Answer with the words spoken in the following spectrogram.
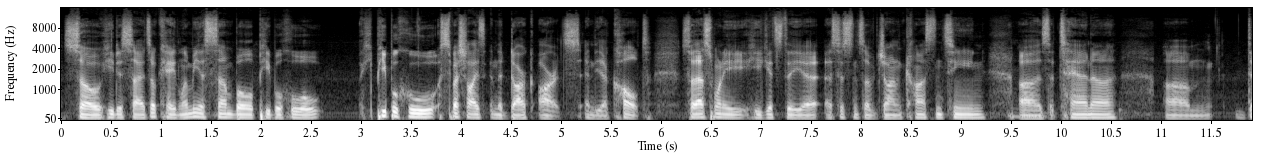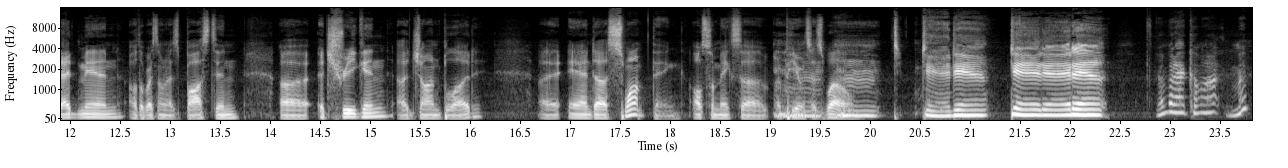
So he decides, okay, let me assemble people who people who specialize in the dark arts and the occult. So that's when he, he gets the uh, assistance of John Constantine, uh, Zatanna, um, Deadman, otherwise known as Boston, uh, Etrigan, uh, John Blood, uh, and uh, Swamp Thing also makes a appearance as well. Remember that? Come on, remember,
